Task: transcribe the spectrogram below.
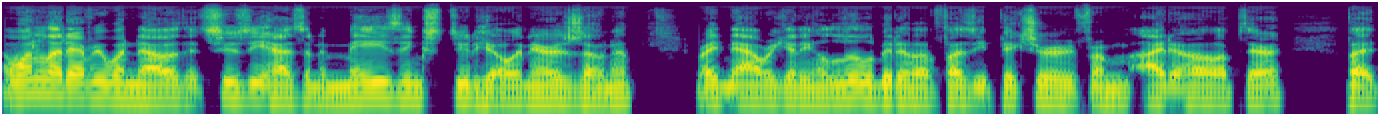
I want to let everyone know that Suzy has an amazing studio in Arizona Right now, we're getting a little bit of a fuzzy picture from Idaho up there. But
